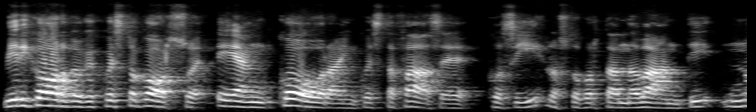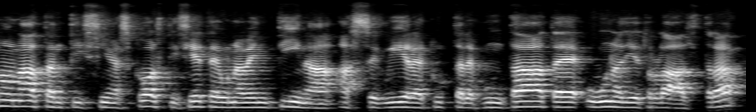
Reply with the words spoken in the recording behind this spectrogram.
Vi ricordo che questo corso è ancora in questa fase così, lo sto portando avanti, non ha tantissimi ascolti, siete una ventina a seguire tutte le puntate una dietro l'altra,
